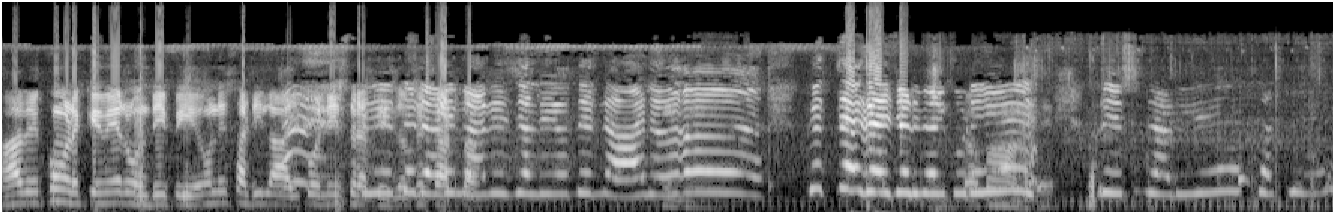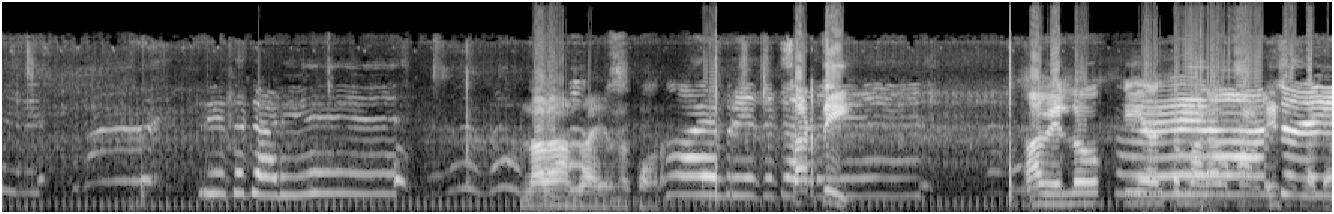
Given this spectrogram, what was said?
ਆ ਵੇਖੋ ਹੁਣ ਕਿਵੇਂ ਰੋਂਦੀ ਪਈ ਹੈ। ਉਹਨੇ ਸਾਡੀ ਲਾਜ ਕੋਈ ਨਹੀਂ ਪ੍ਰੀਤ ਉੱਤੇ ਡਾੜੀ ਛੱਡਤਾ ਮੈਂ ਵੀ ਚੱਲੀ ਉਹਦੇ ਨਾਲ। ਕਿੱਥੇ ਗਈ ਜਿਹੜੀ ਮੇਰੀ ਕੁੜੀ? ਪ੍ਰੀਤ ਡਾੜੀ ਸੱਚੀ। ਪ੍ਰੀਤ ਡਾੜੀ ਨਾਲਾ ਆਂਦਾ ਹੈ ਉਹਨਾਂ ਕੋਲ ਹਾਏ ਪ੍ਰੀਤ ਡਾੜੀ ਸੱਟਤੀ। ਆ ਵੇਲੋ ਕੀ ਅੰਤ ਮਾੜਾ ਸੀ ਸਾਡਾ।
